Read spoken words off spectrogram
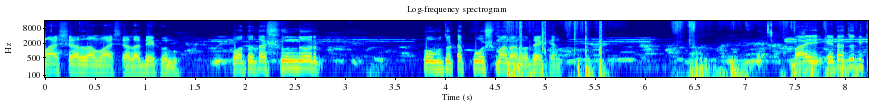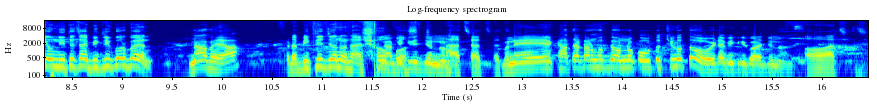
মাশাল্লাহ মাশাল্লাহ দেখুন। কতটা সুন্দর কবুতরটা পোষ মানানো দেখেন। ভাই এটা যদি কেউ নিতে চায় বিক্রি করবেন? না ভাইয়া। ওটা বিক্রির জন্য না সব বিক্রির জন্য আচ্ছা আচ্ছা আচ্ছা। মানে এর খাঁচাটার মধ্যে অন্য কবুতর ছিল তো ওইটা বিক্রি করার জন্য। ও আচ্ছা আচ্ছা।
